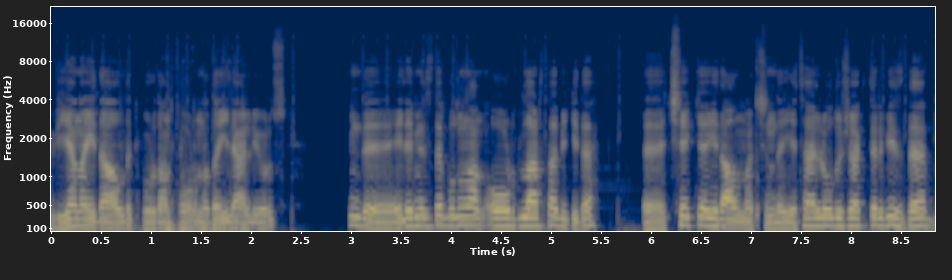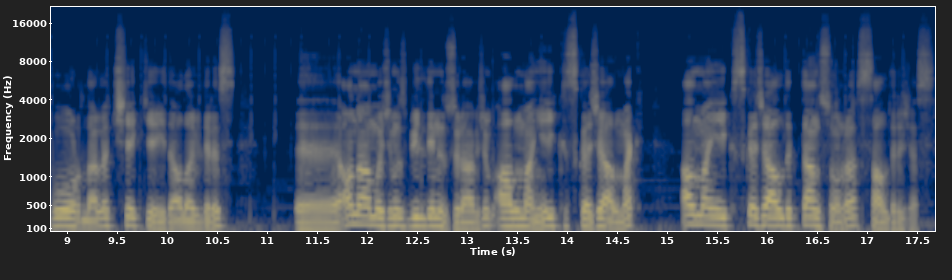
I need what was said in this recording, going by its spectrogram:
Viyana'yı da aldık. Buradan Horn'a da ilerliyoruz. Şimdi elimizde bulunan ordular tabii ki de e, Çekya'yı da almak için de yeterli olacaktır. Biz de bu ordularla Çekya'yı da alabiliriz. E, ana amacımız bildiğiniz üzere abicim Almanya'yı kıskaca almak. Almanya'yı kıskaca aldıktan sonra saldıracağız.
